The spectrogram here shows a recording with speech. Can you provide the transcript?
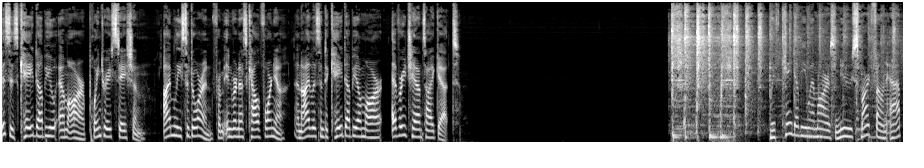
This is KWMR, Point Reyes Station. I'm Lisa Doran from Inverness, California, and I listen to KWMR every chance I get. With KWMR's new smartphone app,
